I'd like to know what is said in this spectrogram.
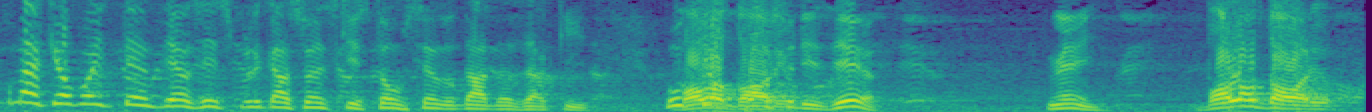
Como é que eu vou entender as explicações que estão sendo dadas aqui? O que eu Bolodório. posso dizer, hein? Bolodório.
